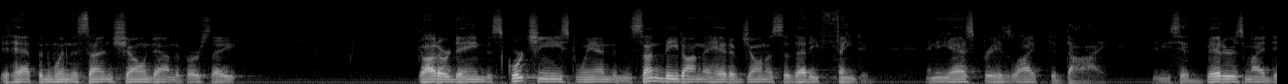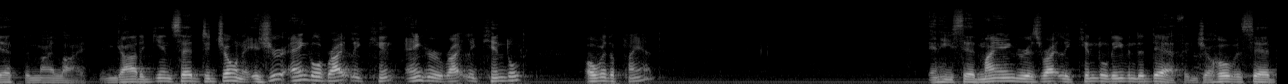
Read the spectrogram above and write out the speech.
it happened when the sun shone down to verse 8 God ordained a scorching east wind, and the sun beat on the head of Jonah so that he fainted. And he asked for his life to die. And he said, Better is my death than my life. And God again said to Jonah, Is your anger rightly, anger rightly kindled over the plant? And he said, My anger is rightly kindled even to death. And Jehovah said,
